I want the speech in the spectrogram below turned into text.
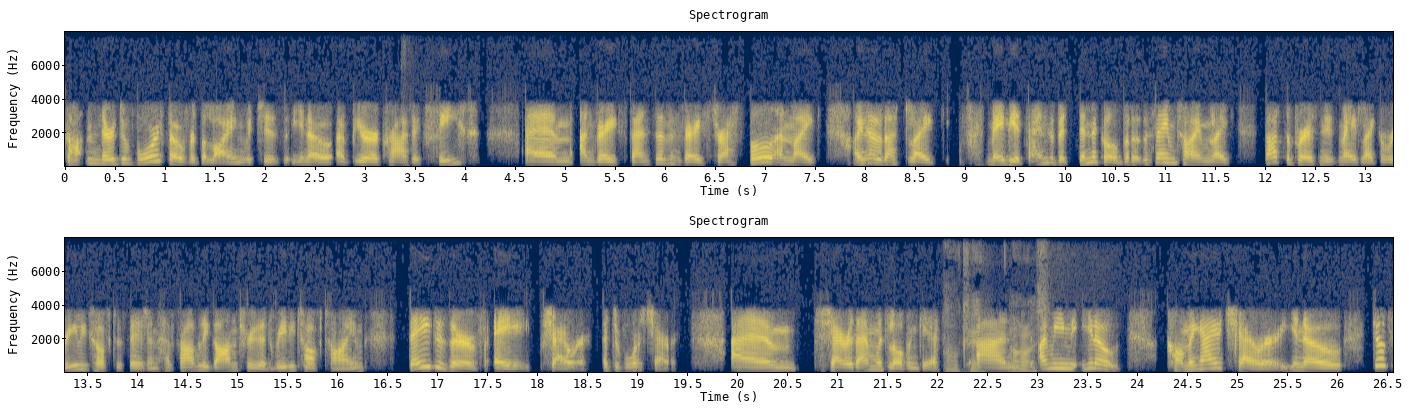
gotten their divorce over the line, which is, you know, a bureaucratic feat. Um, and very expensive and very stressful. And like, I know that's like, maybe it sounds a bit cynical, but at the same time, like, that's the person who's made like a really tough decision, has probably gone through a really tough time. They deserve a shower, a divorce shower, um, to shower them with love and gifts. Okay. And right. I mean, you know, coming out shower, you know, just,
